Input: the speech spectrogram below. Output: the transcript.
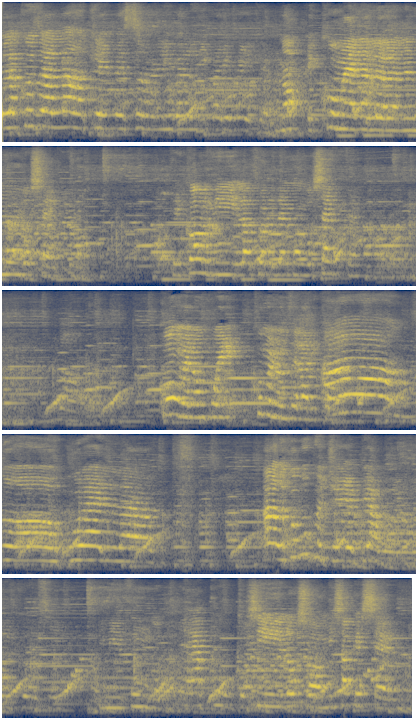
Quella cosa là che hai messo nel livello di Mario Maker. No, è come nel, nel mondo 7. Ricordi la torre del mondo 7? No. Come non puoi. come non te la ricordi? Ah no, quella. Ah, comunque ce ne abbiamo così. Il fungo. Eh appunto. Sì, lo so, mi sa che serve.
